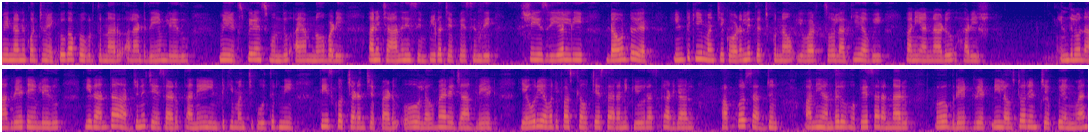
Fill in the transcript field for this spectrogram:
మీరు నన్ను కొంచెం ఎక్కువగా పొగుడుతున్నారు. అలాంటిది ఏం లేదు. మీ ఎక్స్పీరియన్స్ ముందు ఐఎమ్ నో బడీ అని చాందిని సింపుల్గా చెప్పేసింది. She really down to earth ఇంటికి మంచి కోడల్ని తెచ్చుకున్నావు. యువర్ సో లక్కీ అభి అని అన్నాడు హరీష్. ఇందులో నా గ్రేట్ ఏం లేదు. ఇదంతా అర్జునే చేశాడు. తనే ఇంటికి మంచి కూతుర్ని తీసుకొచ్చాడని చెప్పాడు. ఓ లవ్ మ్యారేజా? గ్రేట్. ఎవరు ఎవరు ఫస్ట్ లవ్ చేశారని క్యూరియస్గా అడిగారు. కోర్స్ అర్జున్ అని అందరూ ఒకేసారి అన్నారు. ఓ గ్రేట్ గ్రేట్. నీ లవ్ స్టోరీ అని చెప్పు యంగ్ మ్యాన్.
